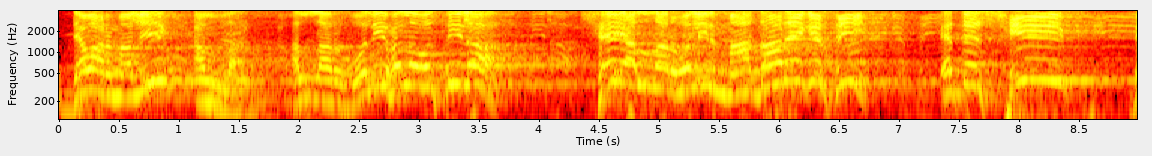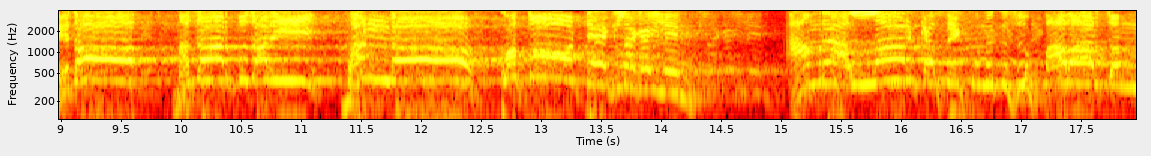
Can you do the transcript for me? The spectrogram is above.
দেওয়ার মালিক আল্লাহ। আল্লাহর ওলি হলো ওসিলা সেই আল্লাহর ওলির মাজারে গেছি। এতে শিখ বেদত মাজার পূজারি, ভণ্ড, কত ট্যাগ লাগাইলেন। আমরা আল্লাহর কাছে কোনো কিছু পাওয়ার জন্য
